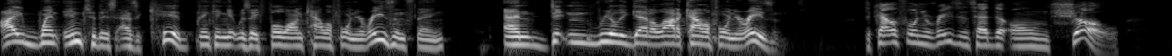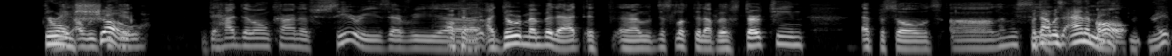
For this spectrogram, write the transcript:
I went into this as a kid thinking it was a full on California raisins thing and didn't really get a lot of California raisins. The California Raisins had their own show. Their own show. thinking- they had their own kind of series every uh, Okay. i do remember that it and i just looked it up it was 13 episodes uh let me see but that was animated, Oh. right?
